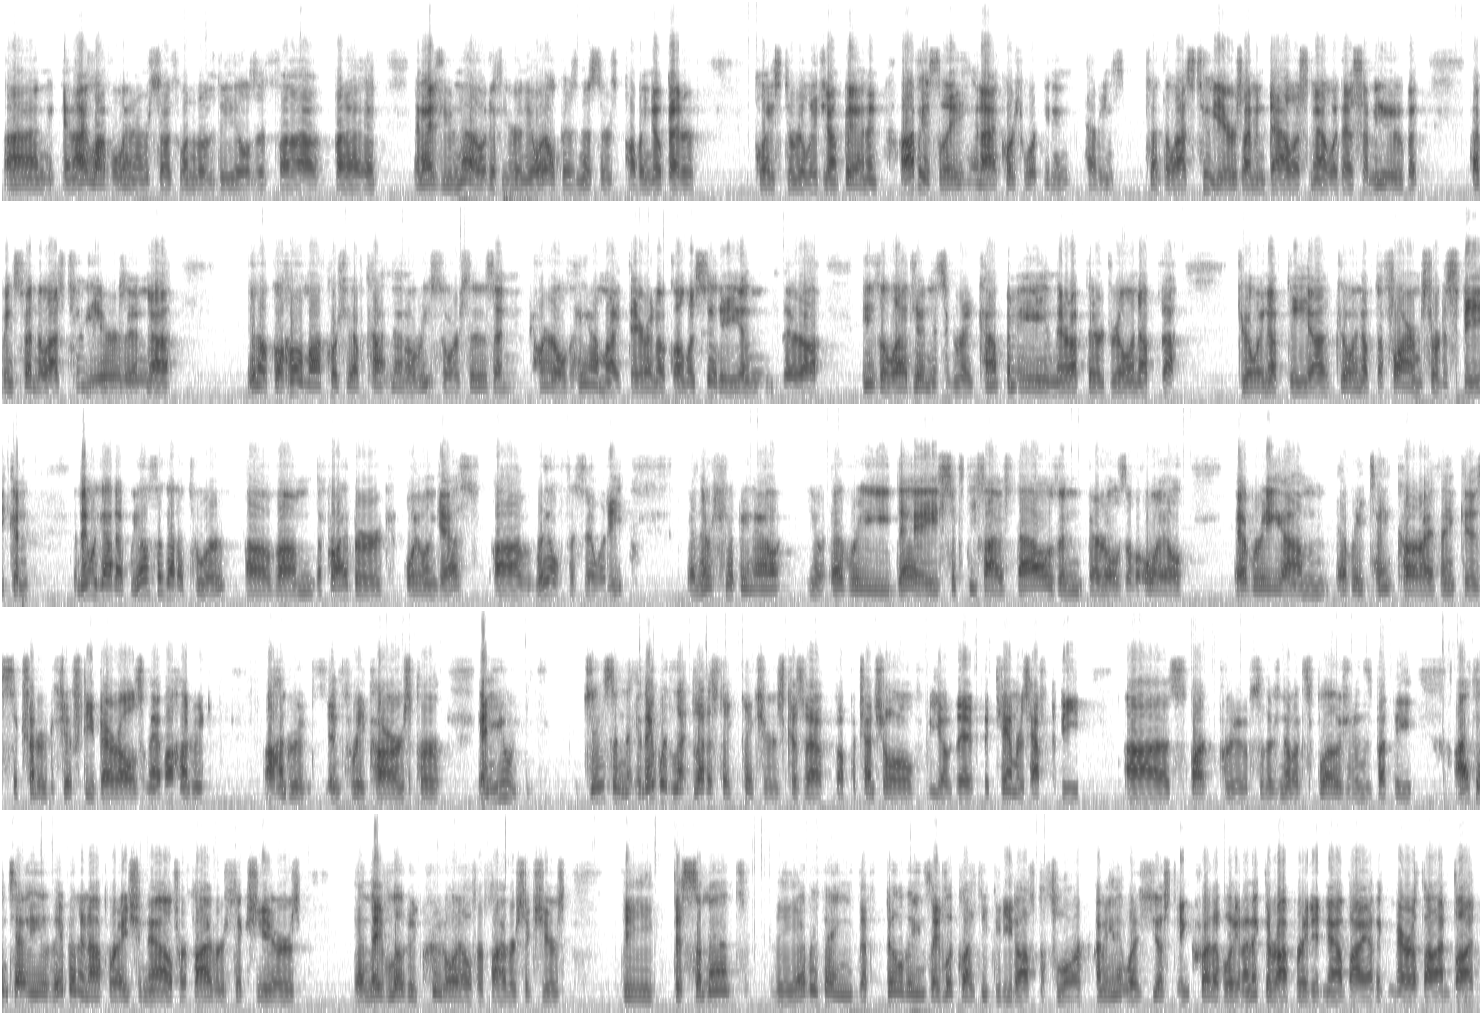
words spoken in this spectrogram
Uh, and, and I love winter, so it's one of those deals. If uh, but I, and as you know, if you're in the oil business, there's probably no better place to really jump in. And obviously, and I, of course, working and having spent the last two years, I'm in Dallas now with SMU, but having spent the last two years in uh, in Oklahoma, of course, you have Continental Resources and Harold Hamm right there in Oklahoma City, and they're uh, he's a legend. It's a great company, and they're up there drilling up the drilling up the uh, drilling up the farm, so to speak, and. And then we got a, we also got a tour of um, the Fryburg Oil and Gas uh, Rail Facility, and they're shipping out you know every day 65,000 barrels of oil. Every um, every tank car I think is 650 barrels, and they have 100 103 cars per. And you, Jason, and they would let, let us take pictures because a, a potential you know the, the cameras have to be uh, spark proof so there's no explosions. But the I can tell you they've been in operation now for five or six years, and they've loaded crude oil for five or six years. The the cement the everything, the buildings, they look like you could eat off the floor. I mean, it was just incredibly, and I think they're operated now by I think Marathon bought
